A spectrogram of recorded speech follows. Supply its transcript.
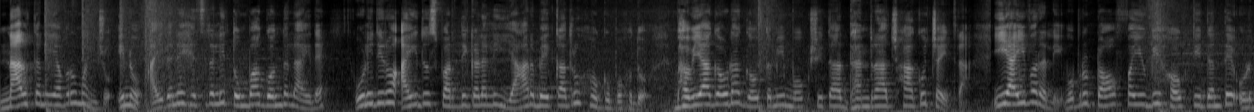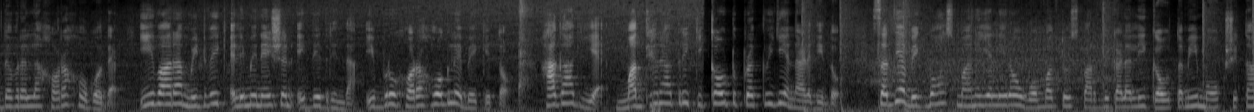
ನಾಲ್ಕನೆಯವರು ಮಂಜು. ಇನ್ನು ಐದನೇ ಹೆಸರಲ್ಲಿ ತುಂಬಾ ಗೊಂದಲ ಇದೆ. ಉಳಿದಿರೋ ಐದು ಸ್ಪರ್ಧಿಗಳಲ್ಲಿ ಯಾರು ಬೇಕಾದರೂ ಹೋಗಬಹುದು. ಭವ್ಯಾಗೌಡ, ಗೌತಮಿ, ಮೋಕ್ಷಿತಾ, ಧನ್ರಾಜ್ ಹಾಗೂ ಚೈತ್ರ. ಈ ಐವರಲ್ಲಿ ಒಬ್ರು ಟಾಪ್ ಫೈವ್ಗೆ ಹೋಗ್ತಿದ್ದಂತೆ ಉಳಿದವರೆಲ್ಲ ಹೊರ ಹೋಗೋದೆ. ಈ ವಾರ ಮಿಡ್ ವೀಕ್ ಎಲಿಮಿನೇಷನ್ ಇದ್ದಿದ್ರಿಂದ ಇಬ್ರು ಹೊರ ಹೋಗಲೇಬೇಕಿತ್ತು. ಹಾಗಾಗಿಯೇ ಮಧ್ಯರಾತ್ರಿ ಕಿಕ್ಔಟ್ ಪ್ರಕ್ರಿಯೆ ನಡೆದಿದ್ದು. ಸದ್ಯ ಬಿಗ್ ಬಾಸ್ ಮನೆಯಲ್ಲಿರೋ ಒಂಬತ್ತು ಸ್ಪರ್ಧಿಗಳಲ್ಲಿ ಗೌತಮಿ, ಮೋಕ್ಷಿತಾ,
